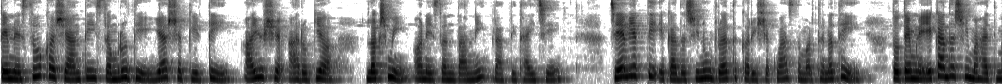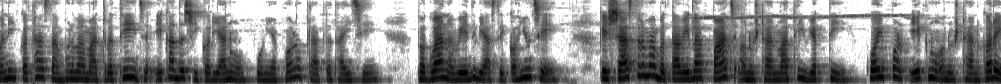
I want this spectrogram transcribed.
તેમને સુખ, શાંતિ, સમૃદ્ધિ, યશ, કીર્તિ, આયુષ્ય, આરોગ્ય, લક્ષ્મી અને સંતાનની પ્રાપ્તિ થાય છે. જે વ્યક્તિ એકાદશીનું વ્રત કરી શકવા સમર્થ નથી તો તેમણે એકાદશી મહાત્માની કથા સાંભળવા માત્રથી જ એકાદશી કર્યાનું પુણ્યફળ પ્રાપ્ત થાય છે. ભગવાન વેદ વ્યાસે કહ્યું છે કે શાસ્ત્રમાં બતાવેલા પાંચ અનુષ્ઠાનમાંથી વ્યક્તિ કોઈ પણ એકનું અનુષ્ઠાન કરે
